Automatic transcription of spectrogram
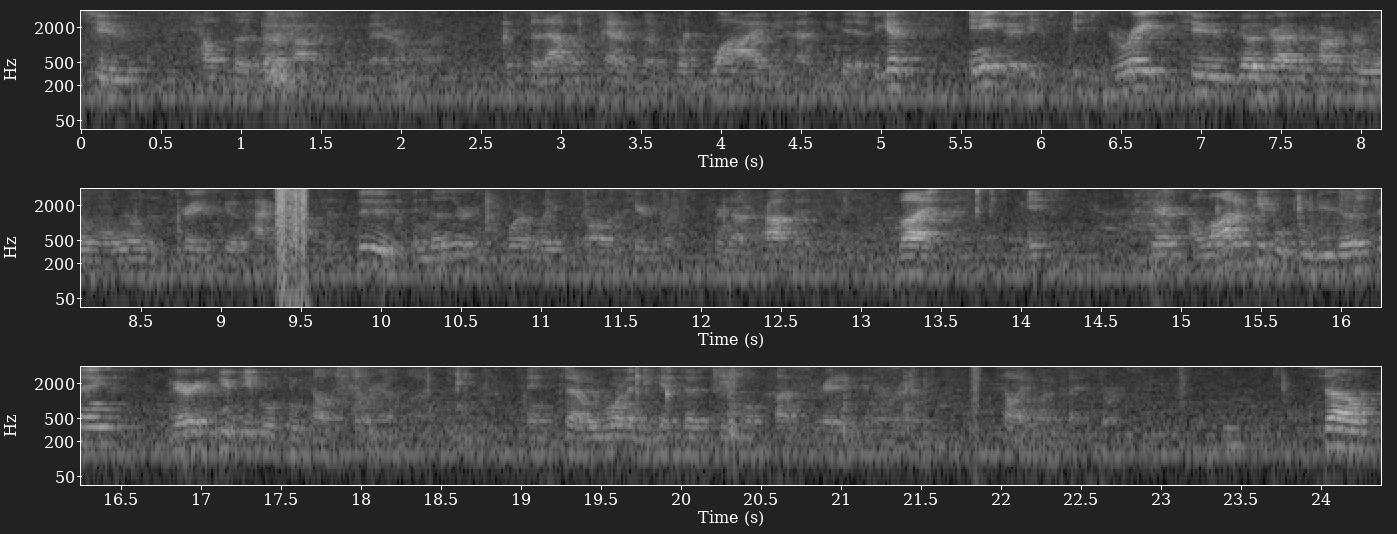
to help those nonprofits look better online. And so that was kind of the, the why behind we did it. Because any, it's, it's great to go drive a car for Meals on Wheels, it's great to go pack a box of food, and those are important ways to volunteer for, for nonprofits. But it's there a lot of people can do those things, very few people can tell a story online. And so we wanted to get those people concentrated in a room telling website stories. So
